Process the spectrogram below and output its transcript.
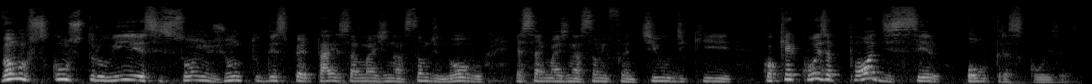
vamos construir esse sonho junto, despertar essa imaginação de novo, essa imaginação infantil de que qualquer coisa pode ser outras coisas.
